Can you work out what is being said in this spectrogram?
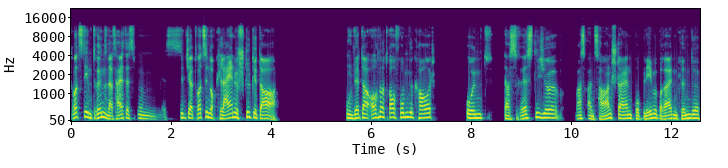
trotzdem drin sind. Das heißt, es, ähm, es sind ja trotzdem noch kleine Stücke da. Und wird da auch noch drauf rumgekaut. Und das Restliche, was an Zahnstein Probleme bereiten könnte,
